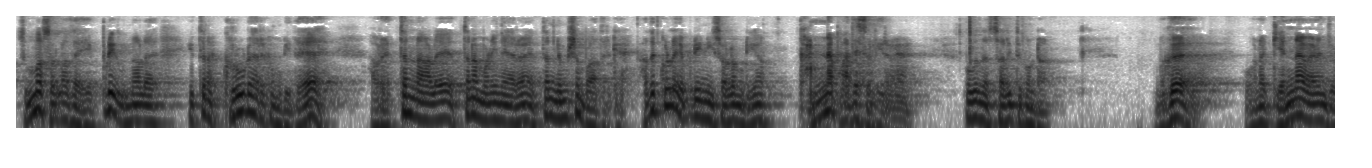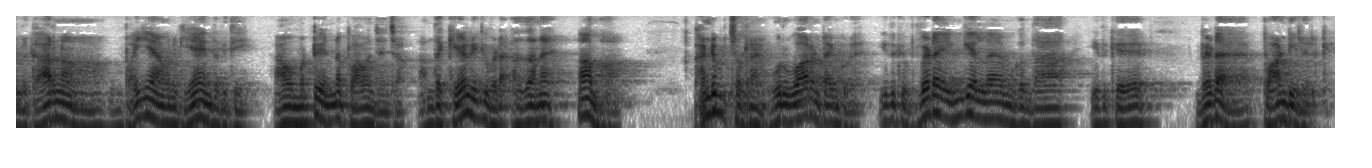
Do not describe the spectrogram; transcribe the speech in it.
சும்மா சொல்லாத. எப்படி உன்னால் இத்தனை க்ரூடாக இருக்க முடியுது? அவர் எத்தனை நாள் எத்தனை மணி நேரம் எத்தனை நிமிஷம் பார்த்துருக்கேன் அதுக்குள்ளே எப்படி நீ சொல்ல முடியும்? கண்ணை பார்த்தே சொல்லிடுவேன் முகுந்தன் சலித்து கொண்டான். முக உனக்கு என்ன வேணும்னு சொல்லு. காரணம் உன் பையன் அவனுக்கு ஏன் இந்த விதி? அவன் மட்டும் என்ன பாவம் செஞ்சான்? அந்த கேள்விக்கு விட அதுதானே? ஆமாம் கண்டுபிடிச்சு சொல்கிறேன் ஒரு வாரம் டைம் கொடு. இதுக்கு விட இங்கே இல்லை முகுந்தா. இதுக்கு விட பாண்டியில் இருக்குது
